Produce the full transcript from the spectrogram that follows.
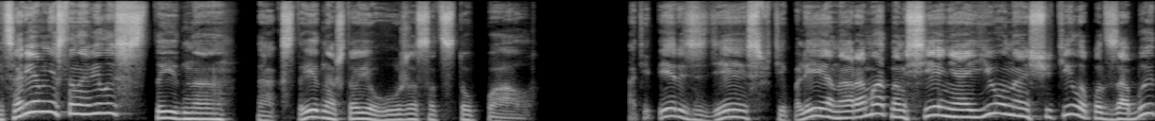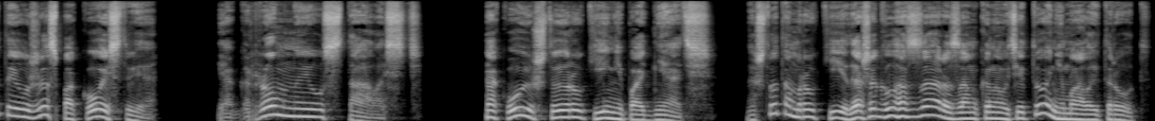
и царевне становилось стыдно, так стыдно, что и ужас отступал. А теперь здесь, в тепле, на ароматном сене Аюна ощутила подзабытое уже спокойствие и огромную усталость. Такую, что и руки не поднять. Да что там руки, даже глаза разомкнуть, и то немалый труд.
